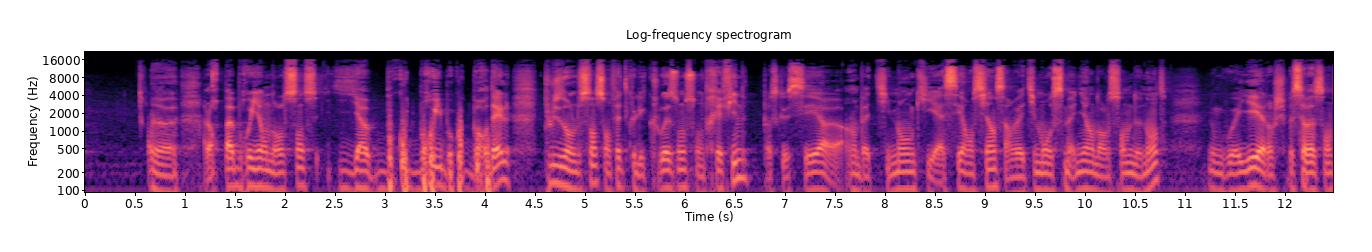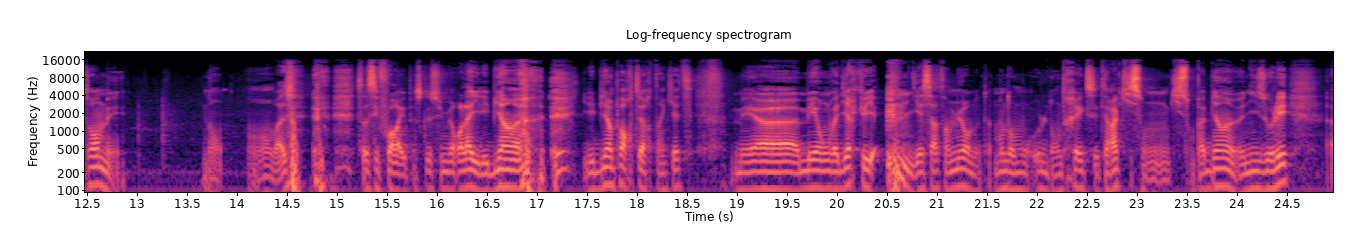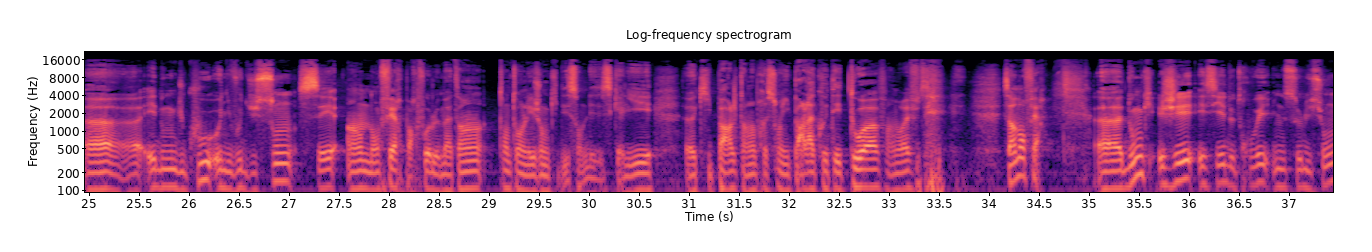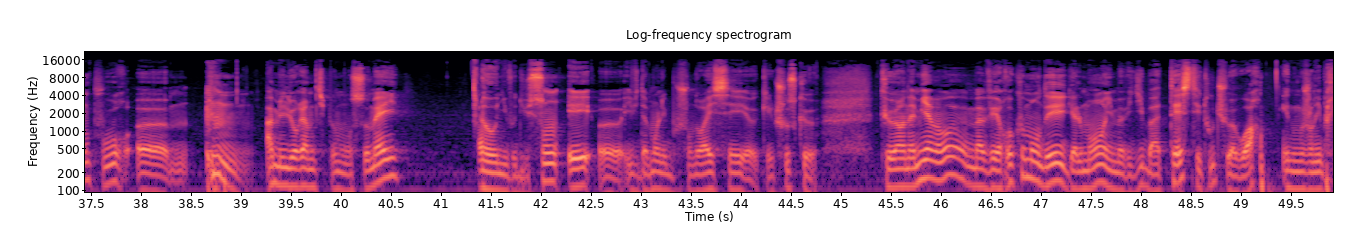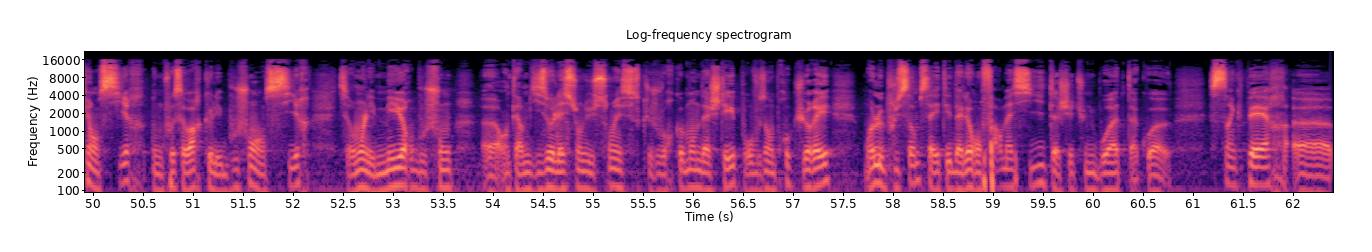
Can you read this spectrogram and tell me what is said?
alors pas bruyant dans le sens il y a beaucoup de bruit, beaucoup de bordel, plus dans le sens en fait que les cloisons sont très fines parce que c'est un bâtiment qui est assez ancien, c'est un bâtiment haussmanien dans le centre de Nantes. Donc vous voyez, alors je sais pas si ça va s'entendre mais non, ça c'est foiré parce que ce mur-là, il est bien, il est bien porteur, t'inquiète. Mais, euh, mais on va dire qu'il y, a certains murs, notamment dans mon hall d'entrée, etc., qui sont, qui sont pas bien euh, isolés. Euh, et donc du coup, au niveau du son, c'est un enfer parfois le matin. T'entends les gens qui descendent les escaliers, qui parlent, t'as l'impression qu'ils parlent à côté de toi. Enfin bref, c'est un enfer. donc j'ai essayé de trouver une solution pour améliorer un petit peu mon sommeil au niveau du son et euh, évidemment les bouchons d'oreille c'est euh, quelque chose que qu'un ami à moi m'avait recommandé également. Il m'avait dit bah teste et tout tu vas voir. Et donc j'en ai pris en cire. Donc faut savoir que les bouchons en cire c'est vraiment les meilleurs bouchons en termes d'isolation du son. Et c'est ce que je vous recommande d'acheter pour vous en procurer. Moi le plus simple ça a été d'aller en pharmacie. T'achètes une boîte t'as quoi 5 paires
